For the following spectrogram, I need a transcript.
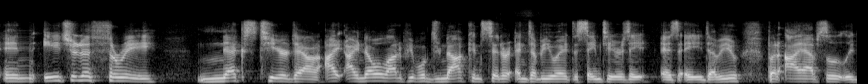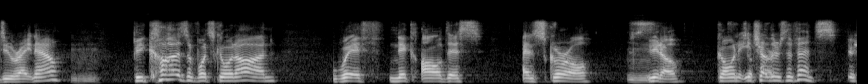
in each of the three next tier down. I, I know a lot of people do not consider NWA at the same tier as, A, as AEW, but I absolutely do right now mm-hmm. because of what's going on with Nick Aldis and Scurll. Mm-hmm. You know, going Such to each mark. other's events. You're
